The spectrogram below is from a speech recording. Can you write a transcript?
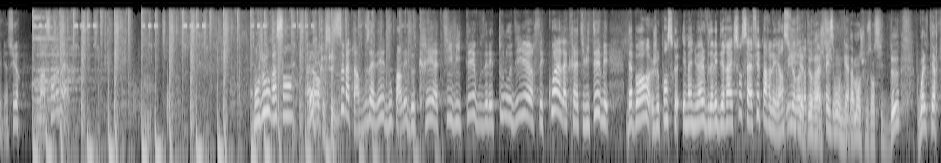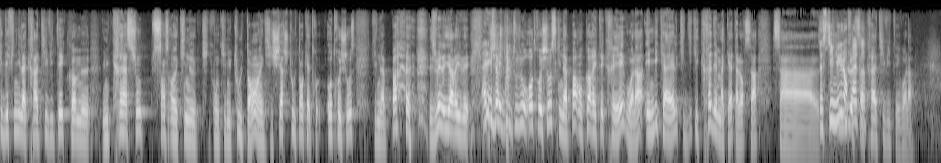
C'est bien sûr Vincent Lemaire. Bonjour Vincent. Bonjour Christine. Ce matin, vous allez nous parler de créativité. Vous allez tout nous dire. C'est quoi la créativité? Mais d'abord, je pense que Emmanuel, vous avez des réactions. Ça a fait parler hein, Oui, sur il y a notre deux page réactions, Facebook. notamment, je vous en cite deux. Walter qui définit la créativité comme euh, une création sans- euh, qui, ne, qui continue tout le temps, hein, qui cherche tout le temps qu'être autre chose, qui n'a pas... je vais y arriver. Allez, il cherche toujours autre chose qui n'a pas encore été créé, voilà. Et Michael qui dit qu'il crée des maquettes, alors ça... Ça, Ça stimule, en fait. sa créativité, voilà.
